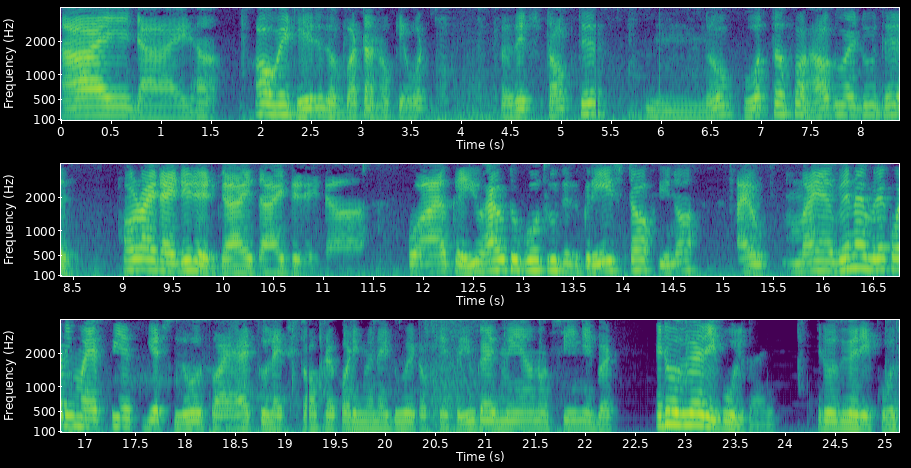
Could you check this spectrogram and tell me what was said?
I died, huh? Oh wait, here is a button. Okay, what? Does it stop this? Nope. What the fuck? How do I do this? Alright, I did it, guys. I did it. Uh, okay you have to go through this gray stuff you know. I my when I'm recording my FPS gets low so I had to like stop recording when I do it okay so you guys may have not seen it but it was very cool guys. It was very cool.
